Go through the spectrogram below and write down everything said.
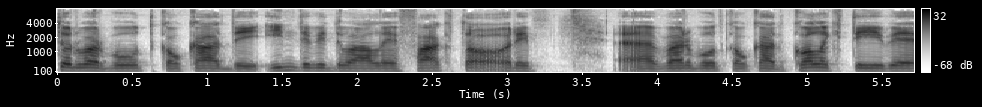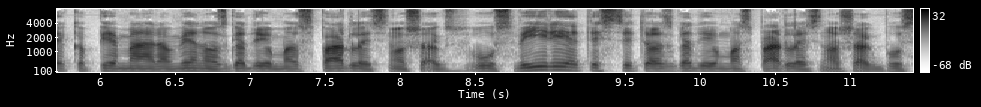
tur var būt kaut kādi individuālie faktori, Eh, varbūt kaut kādi kolektīvie, ka, piemēram, vienos gadījumos pārliecinošāks būs vīrietis, citos gadījumos pārliecinošāk būs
